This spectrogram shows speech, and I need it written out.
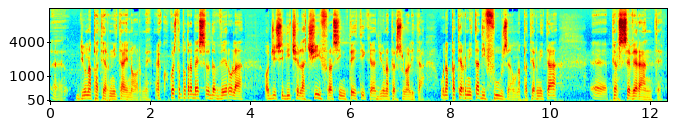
eh, di una paternità enorme. Ecco, questa potrebbe essere davvero la, oggi si dice la cifra sintetica di una personalità, una paternità diffusa, una paternità eh, perseverante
